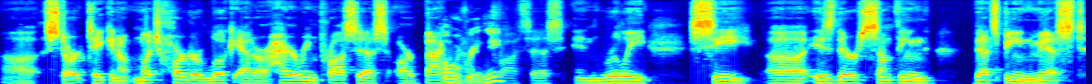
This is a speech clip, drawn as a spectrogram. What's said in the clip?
uh, start taking a much harder look at our hiring process, our background really? process, and really see uh, is there something that's being missed.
